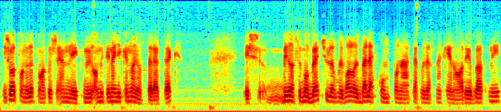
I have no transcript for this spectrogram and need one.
és ott van az 56-os emlékmű, amit én egyébként nagyon szeretek, és bizonyos becsülöm, hogy valahogy belekomponálták, hogy ezt ne kellene arrébb rakni,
